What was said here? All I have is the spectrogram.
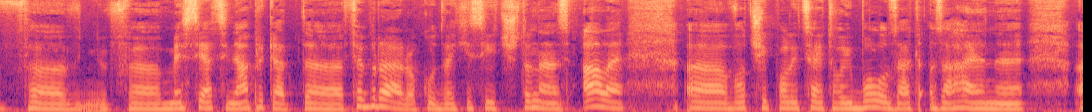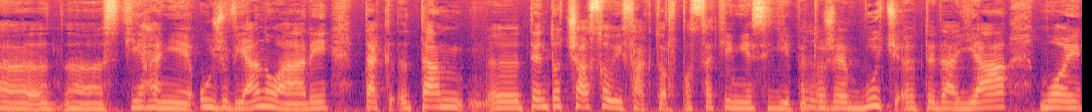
v, v mesiaci napríklad e, február roku 2014, ale e, voči policajtovi bolo zahájené stíhanie už v januári, tak tam tento časový faktor v podstate nesedí, pretože buď teda ja, môj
